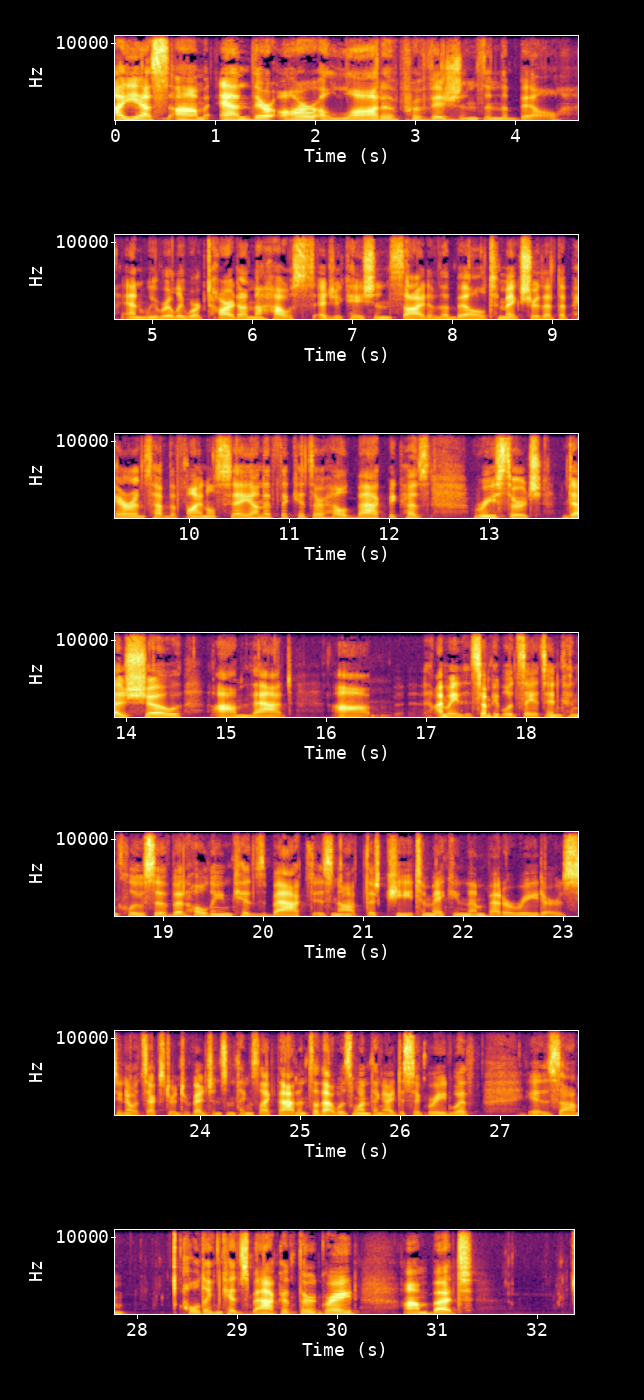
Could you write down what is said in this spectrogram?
Uh, yes, um, and there are a lot of provisions in the bill, and we really worked hard on the House education side of the bill to make sure that the parents have the final say on if the kids are held back, because research does show um, that. Um, I mean, some people would say it's inconclusive, but holding kids back is not the key to making them better readers. You know, it's extra interventions and things like that. And so that was one thing I disagreed with, is um, holding kids back at third grade. Um, but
